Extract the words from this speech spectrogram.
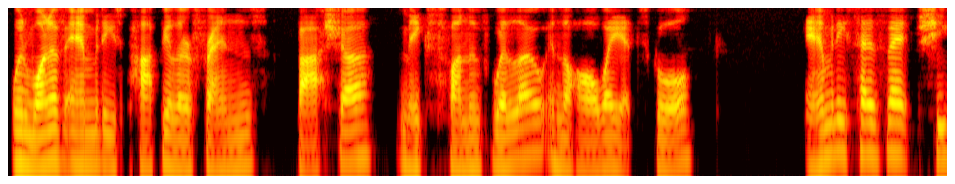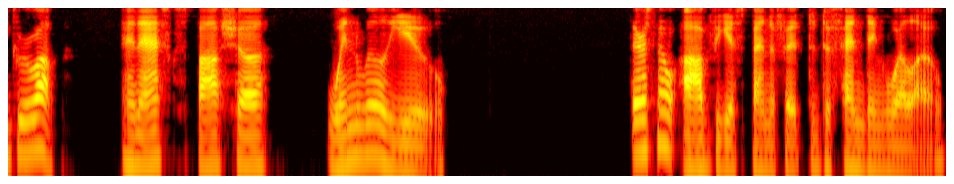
When one of Amity's popular friends, Boscha, makes fun of Willow in the hallway at school, Amity says that she grew up and asks Boscha, When will you? There's no obvious benefit to defending Willow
